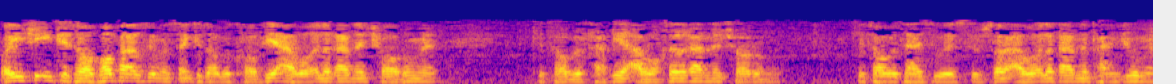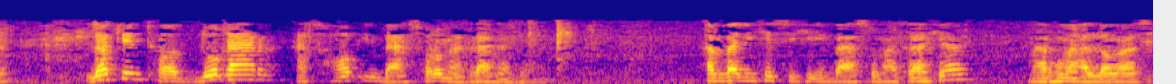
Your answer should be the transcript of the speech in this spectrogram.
و اینکه این کتاب ها فرض مثلا کتاب کافی اوایل قرن چهارم کتاب فقیه اواخر قرن چهارم کتاب تحصیل و استفسار اوایل قرن پنجم. لکن تا دو قرن اصحاب این بحث ها رو مطرح نکردن. اولین کسی که این بحث رو مطرح کرد مرحوم علامه است.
